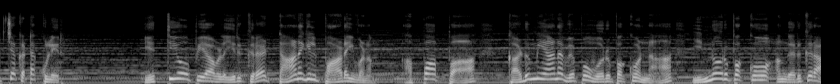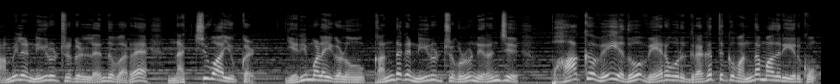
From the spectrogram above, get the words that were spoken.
உச்சக்கட்ட குளிர். எத்தியோப்பியாவில் இருக்கிற டானகில் பாடைவனம் அப்பாப்பா கடுமையான வெப்பம் ஒரு பக்கம்னா இன்னொரு பக்கம் அங்கே இருக்கிற அமில நீரூற்றுகள்லேருந்து வர நச்சுவாயுக்கள் எரிமலைகளும் கந்தக நீரூற்றுகளும் நிறைஞ்சு பார்க்கவே ஏதோ வேற ஒரு கிரகத்துக்கு வந்த மாதிரி இருக்கும்.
